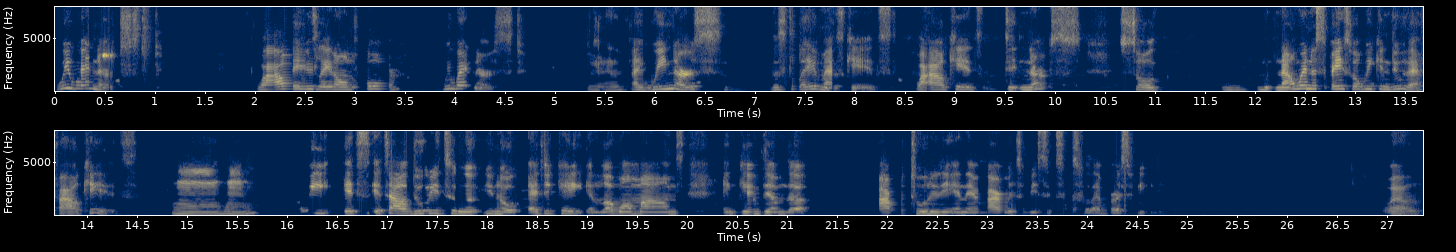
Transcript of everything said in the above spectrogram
we wet nursed. While our babies laid on the floor, we wet nursed. Yeah. Like we nurse the slave masters' kids while our kids didn't nurse. So now we're in a space where we can do that for our kids. Mm-hmm we it's it's our duty to you know educate and love on moms and give them the opportunity and the environment to be successful at breastfeeding. Well,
